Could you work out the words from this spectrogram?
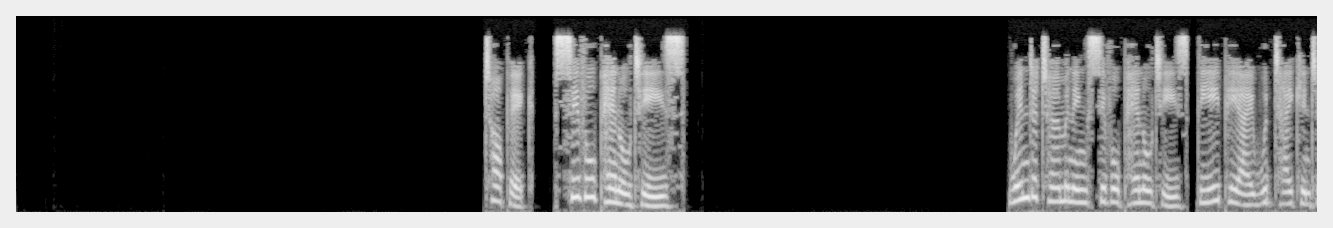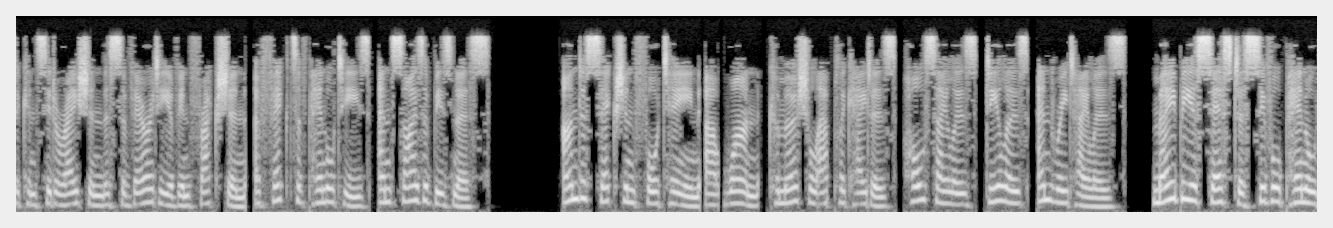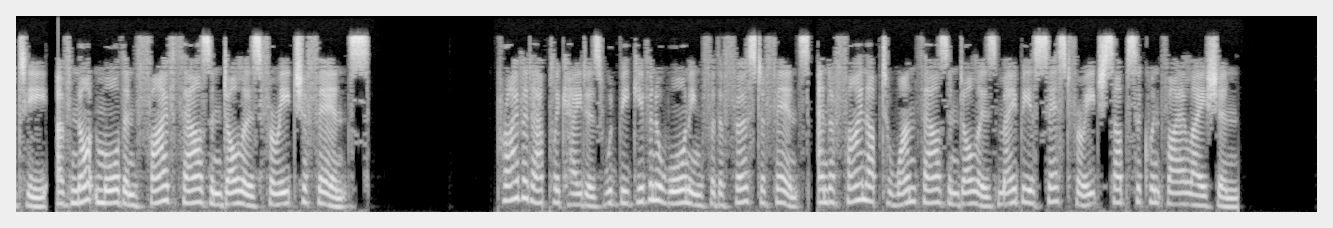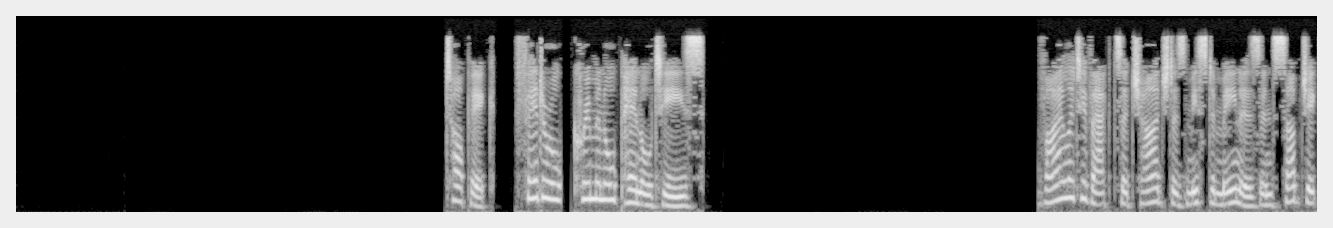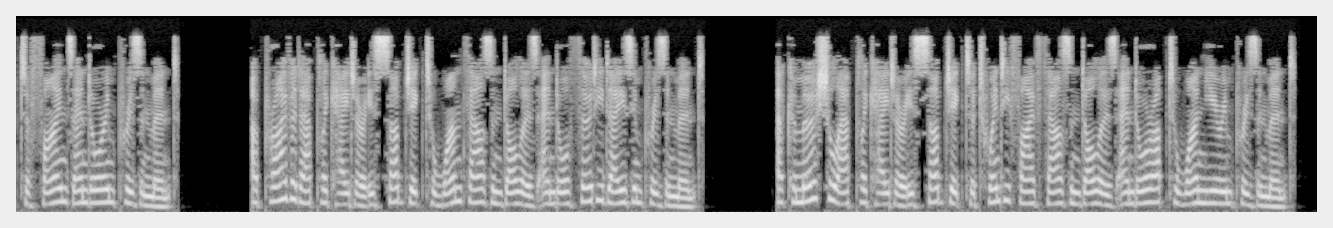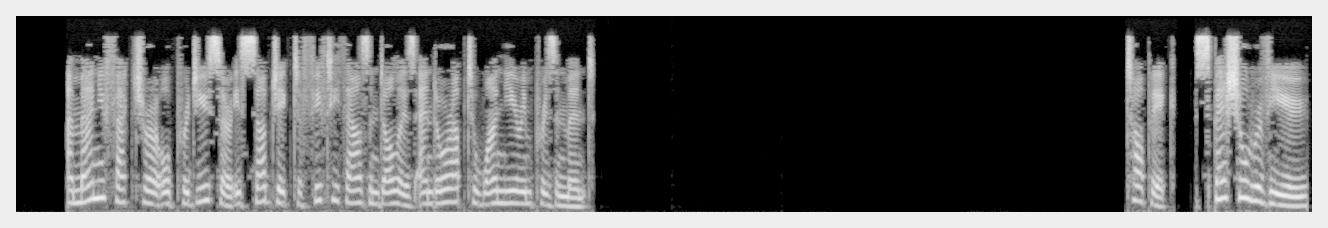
Topic: Civil penalties. When determining civil penalties, the EPA would take into consideration the severity of infraction, effects of penalties, and size of business. Under Section 14 a 1, commercial applicators, wholesalers, dealers, and retailers may be assessed a civil penalty, of not more than $5,000 for each offense. Private applicators would be given a warning for the first offense, and a fine up to $1,000 may be assessed for each subsequent violation. Topic: Federal criminal penalties. Violative acts are charged as misdemeanors and subject to fines and or imprisonment. A private applicator is subject to $1,000 and or 30 days imprisonment. A commercial applicator is subject to $25,000 and or up to 1 year imprisonment. A manufacturer or producer is subject to $50,000 and or up to 1 year imprisonment. Topic: Special review.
